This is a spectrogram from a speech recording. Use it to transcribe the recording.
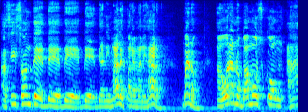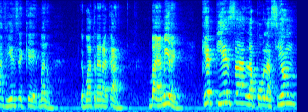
así son de, de, animales para manejar. Bueno, ahora nos vamos con, ah, fíjense que, bueno, les voy a traer acá. Vaya, miren, ¿qué piensa la población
